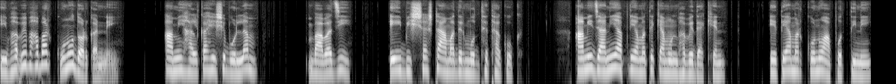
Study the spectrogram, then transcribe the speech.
এভাবে ভাবার কোনো দরকার নেই। আমি হালকা হেসে বললাম, বাবাজি, এই বিশ্বাসটা আমাদের মধ্যে থাকুক। আমি জানি আপনি আমাতে কেমনভাবে দেখেন। এতে আমার কোনো আপত্তি নেই।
